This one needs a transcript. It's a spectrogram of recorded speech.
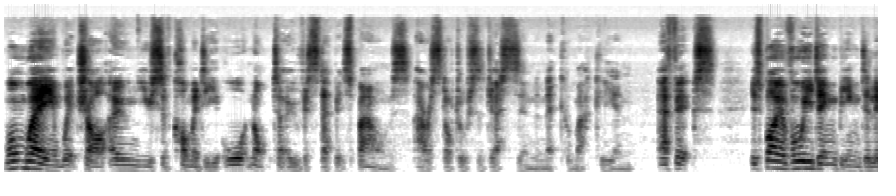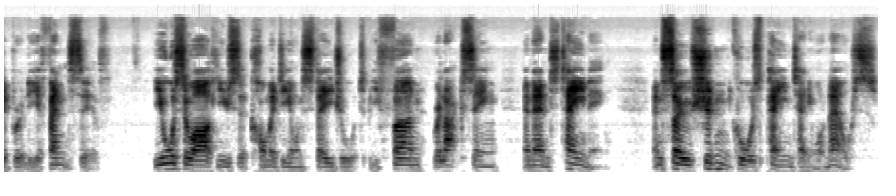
one way in which our own use of comedy ought not to overstep its bounds, Aristotle suggests in the Nicomachean Ethics, is by avoiding being deliberately offensive. He also argues that comedy on stage ought to be fun, relaxing, and entertaining, and so shouldn't cause pain to anyone else.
